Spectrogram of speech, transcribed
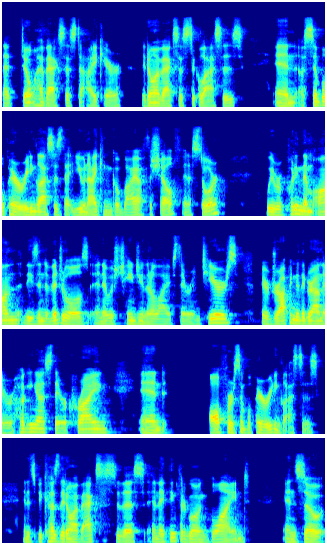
that don't have access to eye care. They don't have access to glasses and a simple pair of reading glasses that you and I can go buy off the shelf in a store. We were putting them on these individuals and it was changing their lives. They were in tears, they were dropping to the ground, they were hugging us, they were crying, and all for a simple pair of reading glasses. And it's because they don't have access to this and they think they're going blind. And so,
